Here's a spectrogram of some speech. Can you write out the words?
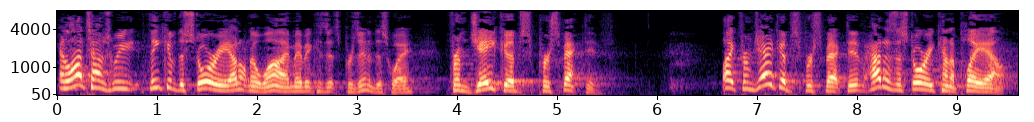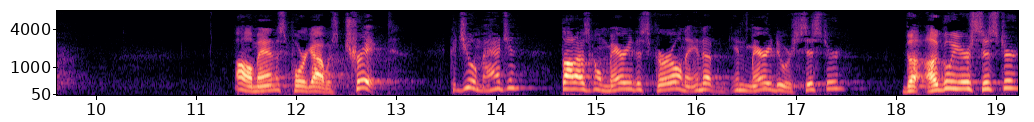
And a lot of times we think of the story, I don't know why, maybe because it's presented this way, from Jacob's perspective. Like from Jacob's perspective, how does the story kind of play out? Oh man, this poor guy was tricked. Could you imagine? Thought I was going to marry this girl and I end up getting married to her sister, the uglier sister.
